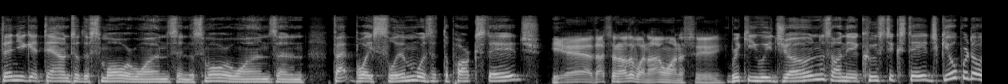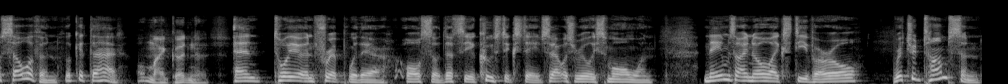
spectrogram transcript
Then you get down to the smaller ones and the smaller ones and Fatboy Slim was at the park stage. yeah, that's another one I want to see. Rickie Lee Jones on the acoustic stage. Gilbert O'Sullivan. Look at that. Oh my goodness. And Toyah and Fripp were there also. That's the acoustic stage. That was a really small one. Names I know like Steve Earle, Richard Thompson.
